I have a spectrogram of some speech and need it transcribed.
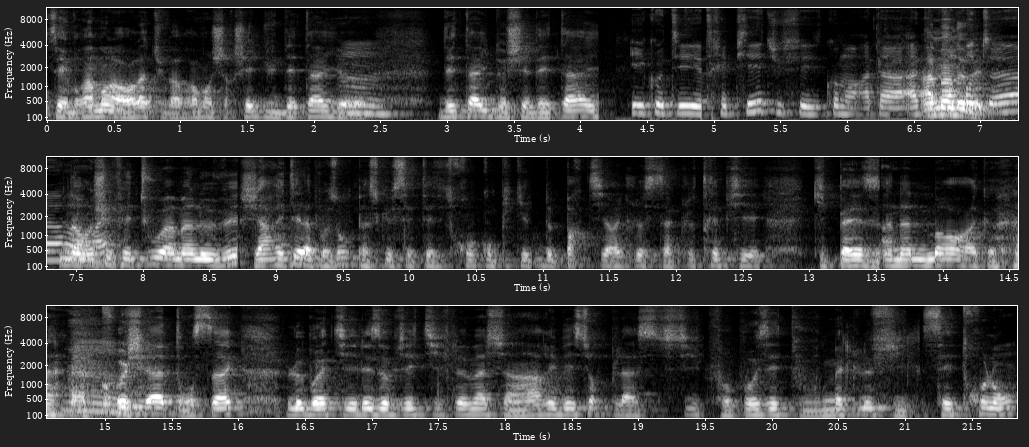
C'est vraiment, alors là, tu vas vraiment chercher du détail, euh, hmm. détail de chez détail. Et côté trépied, tu fais comment? À, ta, à, main levée. Non, je fais tout à main levée. J'ai arrêté la posante parce que c'était trop compliqué de partir avec le sac, le trépied qui pèse un âne mort hmm. accroché à ton sac, le boîtier, les objectifs, le machin, arriver sur place. Il faut poser tout, mettre le fil. C'est trop long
